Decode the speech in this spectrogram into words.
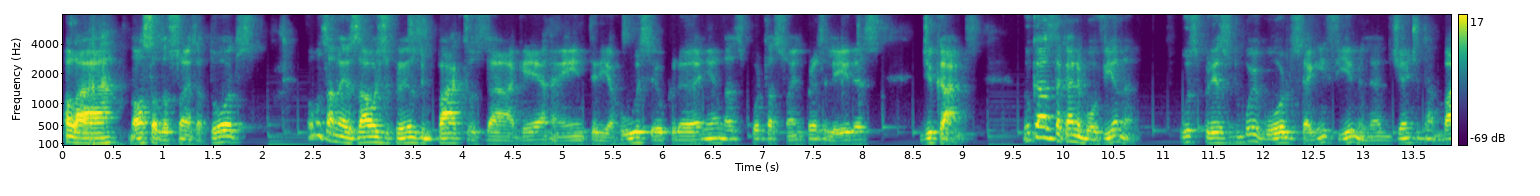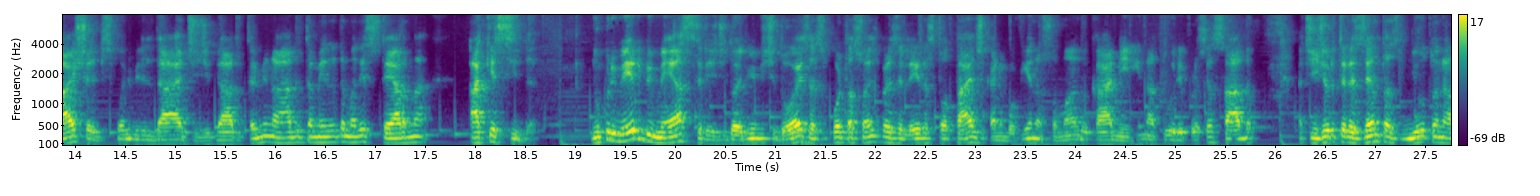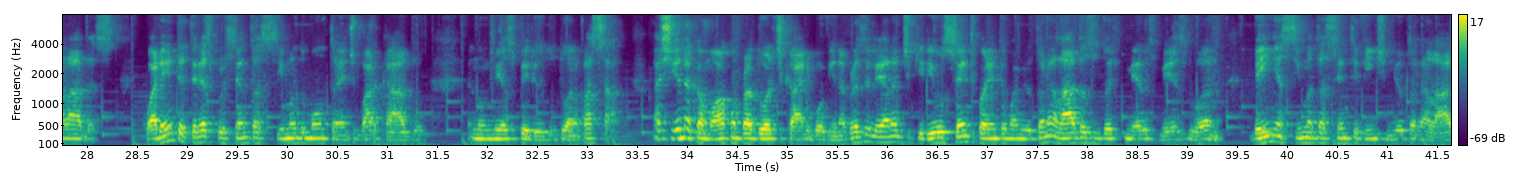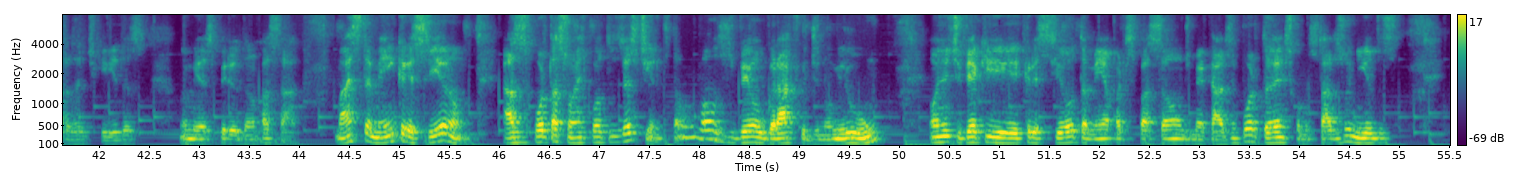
Olá, nossas saudações a todos. Vamos analisar os primeiros impactos da guerra entre a Rússia e a Ucrânia nas exportações brasileiras de carnes. No caso da carne bovina, os preços do boi gordo seguem firmes, né, diante da baixa disponibilidade de gado terminado e também da demanda externa aquecida. No primeiro bimestre de 2022, as exportações brasileiras totais de carne bovina, somando carne in natura e processada, atingiram 300 mil toneladas, 43% acima do montante embarcado no mesmo período do ano passado. A China, que é o maior comprador de carne bovina brasileira, adquiriu 141 mil toneladas nos dois primeiros meses do ano, bem acima das 120 mil toneladas adquiridas no mesmo período do ano passado. Mas também cresceram as exportações para outros destinos. Então, vamos ver o gráfico de número 1, onde a gente vê que cresceu também a participação de mercados importantes, como Estados Unidos,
